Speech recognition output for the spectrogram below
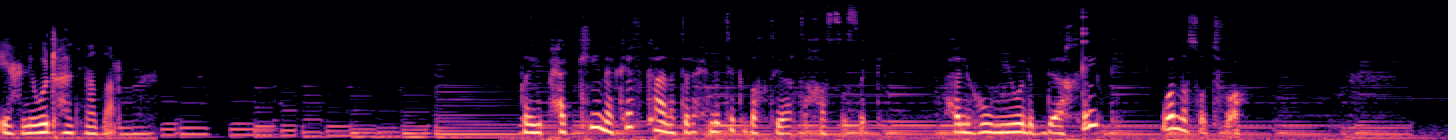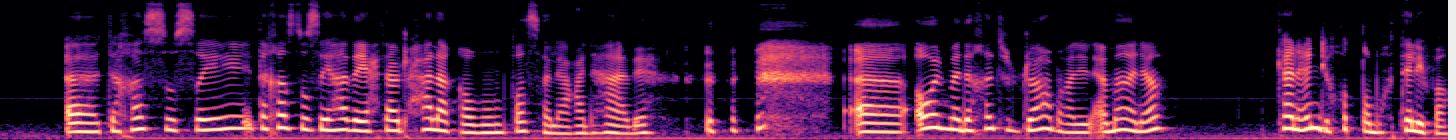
يعني وجهة نظر. طيب حكينا كيف كانت رحلتك باختيار تخصصك؟ هل هو ميول بداخلك ولا صدفة؟ أه تخصصي تخصصي هذا يحتاج حلقة منفصلة عن هذا أه أول ما دخلت الجامعة للأمانة كان عندي خطة مختلفة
